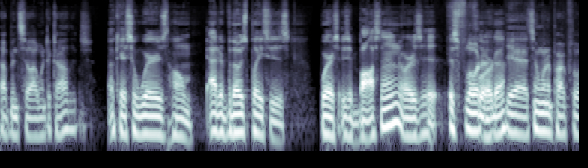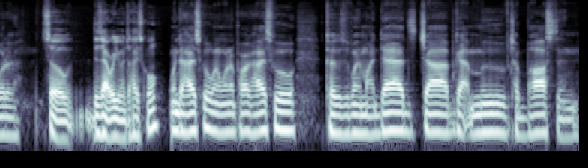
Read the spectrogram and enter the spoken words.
up until I went to college. Okay, so where's home? Out of those places, where's is it Boston or is it? It's Florida. Florida? Yeah, it's in Winter Park, Florida. So is that where you went to high school? Went to high school, went to Winter Park High School, because when my dad's job got moved to Boston,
